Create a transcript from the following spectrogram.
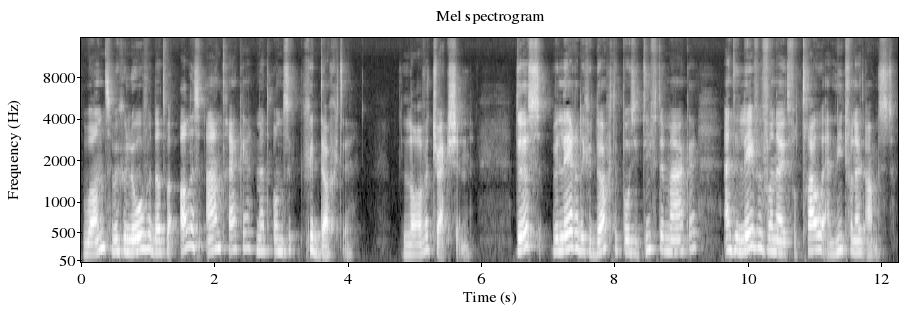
Want we geloven dat we alles aantrekken met onze gedachten. Law of Attraction. Dus we leren de gedachten positief te maken en te leven vanuit vertrouwen en niet vanuit angst.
